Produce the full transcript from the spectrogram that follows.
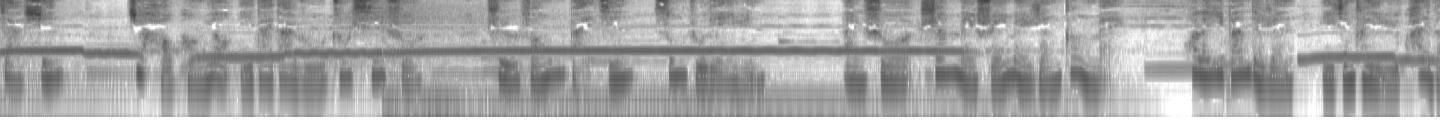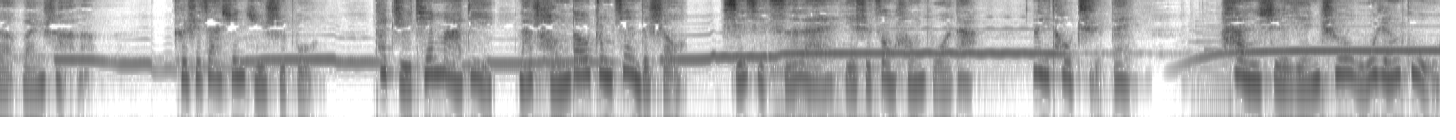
稼轩。据好朋友一代大儒朱熹说，是房屋百间，松竹连云。按说山美水美人更美，换了一般的人已经可以愉快地玩耍了。可是稼轩居士不，他指天骂地，拿长刀重剑的手写起词来也是纵横博大，力透纸背。汗血盐车无人顾。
